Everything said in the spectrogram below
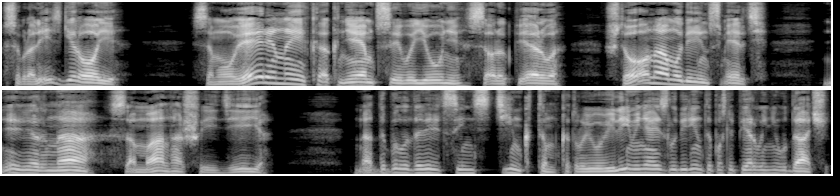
Собрались герои, самоуверенные, как немцы в июне сорок первого. Что нам лабиринт смерти? Неверна сама наша идея. Надо было довериться инстинктам, которые увели меня из лабиринта после первой неудачи.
